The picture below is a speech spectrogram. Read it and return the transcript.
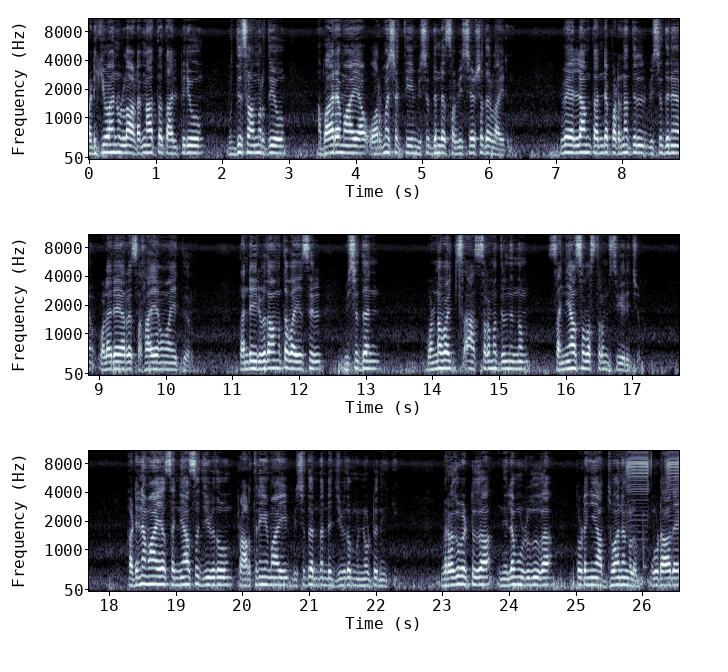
പഠിക്കുവാനുള്ള അടങ്ങാത്ത താല്പര്യവും ബുദ്ധിസാമർഥ്യവും അപാരമായ ഓർമ്മശക്തിയും വിശുദ്ധന്റെ സവിശേഷതകളായിരുന്നു. ഇവയെല്ലാം തന്റെ പഠനത്തിൽ വിശുദ്ധന് വളരെയേറെ സഹായകമായി തീർന്നു. തന്റെ ഇരുപതാമത്തെ വയസ്സിൽ വിശുദ്ധൻ വണ്ണവ ആശ്രമത്തിൽ നിന്നും സന്യാസ വസ്ത്രം സ്വീകരിച്ചു. കഠിനമായ സന്യാസ ജീവിതവും പ്രാർത്ഥനയുമായി വിശുദ്ധൻ തന്റെ ജീവിതം മുന്നോട്ട് നീക്കി. വിറക് വെട്ടുക നിലമുഴുകുക തുടങ്ങിയ അധ്വാനങ്ങളും കൂടാതെ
